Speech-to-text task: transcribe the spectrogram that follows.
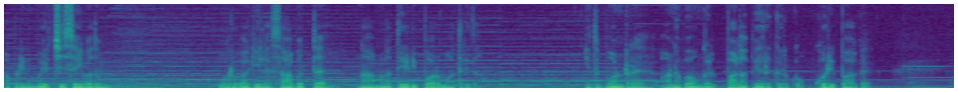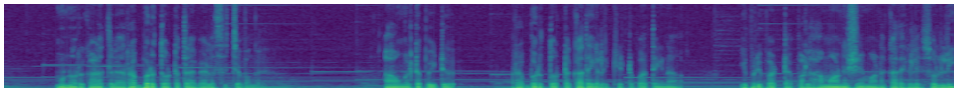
அப்படின்னு முயற்சி செய்வதும் ஒரு வகையில் சாபத்தை நாமளாம் தேடி போகிற மாதிரி தான் இது போன்ற அனுபவங்கள் பல பேருக்கு இருக்கும். குறிப்பாக முன்னொரு காலத்தில் ரப்பர் தோட்டத்தில் வேலை செஞ்சவங்க. அவங்கள்ட்ட போயிட்டு ரப்பர் தோட்ட கதைகளை கேட்டு பார்த்தீங்கன்னா இப்படிப்பட்ட பல அமானுஷ்யமான கதைகளை சொல்லி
